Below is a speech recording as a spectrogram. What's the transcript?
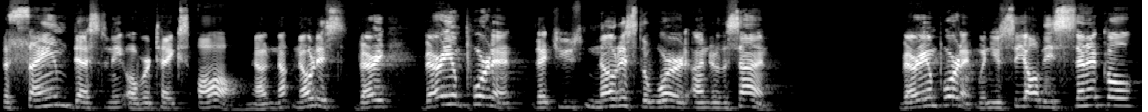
The same destiny overtakes all. Now, no, notice very, very important that you notice the word under the sun. Very important. When you see all these cynical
